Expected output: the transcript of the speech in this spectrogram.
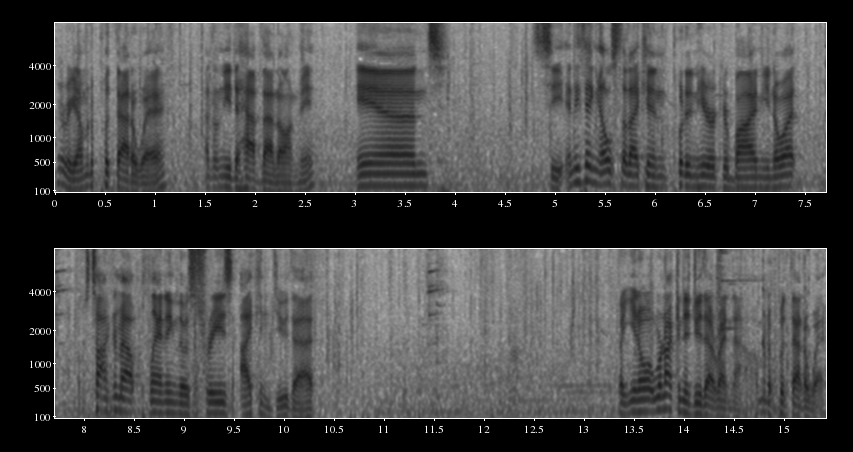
There we go. I'm going to put that away. I don't need to have that on me. And, see. Anything else that I can put in here or combine? You know what? Was talking about planting those trees. I can do that. But you know what? We're not going to do that right now. I'm going to put that away.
